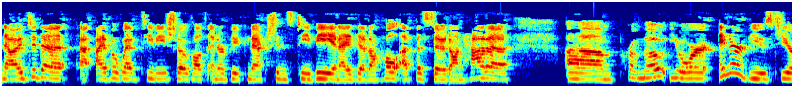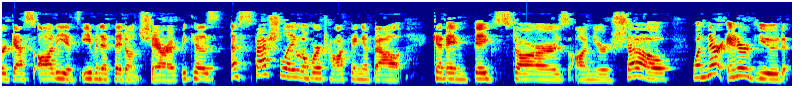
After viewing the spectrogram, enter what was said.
now I did a, I have a web TV show called Interview Connections TV and I did a whole episode on how to um, promote your interviews to your guest audience, even if they don't share it. Because especially when we're talking about getting big stars on your show, when they're interviewed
